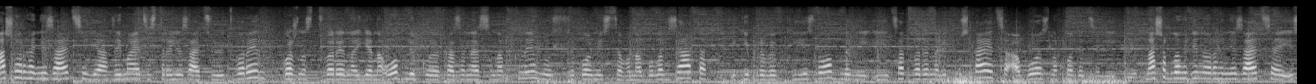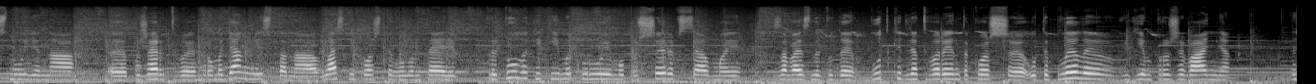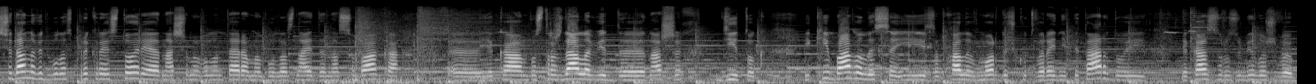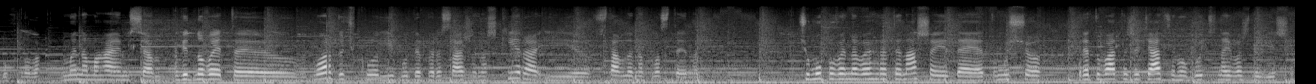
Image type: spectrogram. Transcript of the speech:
Наша організація займається стерилізацією тварин. Кожна з тварина є на обліку, яка занесена в книгу, з якого місця вона була взята, які прививки її зроблені, і ця тварина відпускається або знаходиться її. Наша благодійна організація існує на е, пожертви громадян міста, на власні кошти волонтерів. Притулок, який ми куруємо, розширився. Ми завезли туди будки для тварин, також е, утеплили їм проживання. Нещодавно відбулася прикра історія. Нашими волонтерами була знайдена собака, е, яка постраждала від е, наших діток, які бавилися і запхали в мордочку тварині петарду, і яка зрозуміло ж вибухнула. Ми намагаємося відновити мордочку, їй буде пересаджена шкіра і вставлена пластина. Чому повинна виграти наша ідея? Тому що рятувати життя це, мабуть, найважливіше.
